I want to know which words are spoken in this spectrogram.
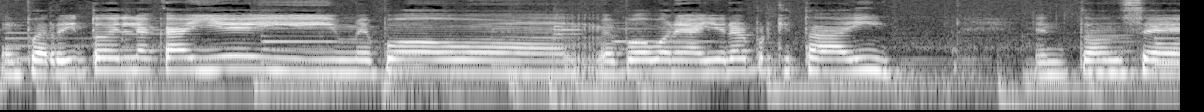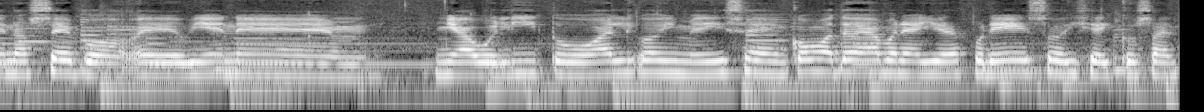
un perrito en la calle y me puedo, me puedo poner a llorar porque está ahí. Entonces, no sé, pues, viene mi abuelito o algo y me dicen, ¿cómo te voy a poner a llorar por eso? Y si hay cosas...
